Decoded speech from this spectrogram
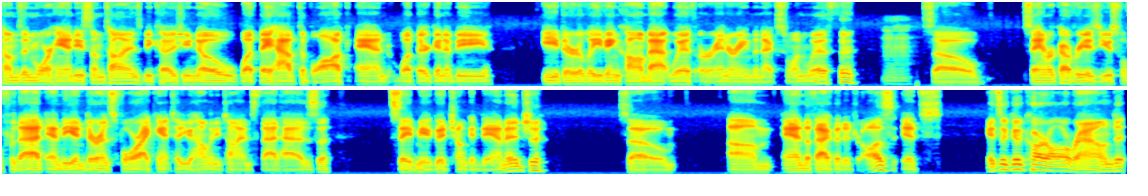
comes in more handy sometimes because you know what they have to block and what they're going to be either leaving combat with or entering the next one with. Mm-hmm. So Saiyan recovery is useful for that, and the endurance four, I can't tell you how many times that has saved me a good chunk of damage. So, um, and the fact that it draws, it's it's a good card all around.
